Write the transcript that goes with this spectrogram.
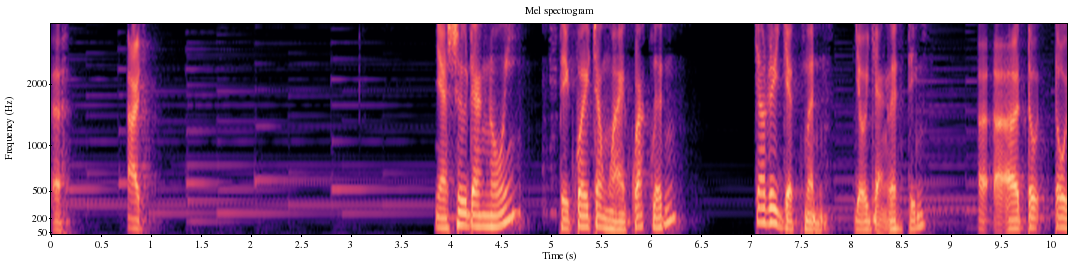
Ờ, ai? Nhà sư đang nói Thì quay ra ngoài quát lớn. Cháu ri giật mình Dội dàng lên tiếng. Ờ, ờ, tôi, tôi.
